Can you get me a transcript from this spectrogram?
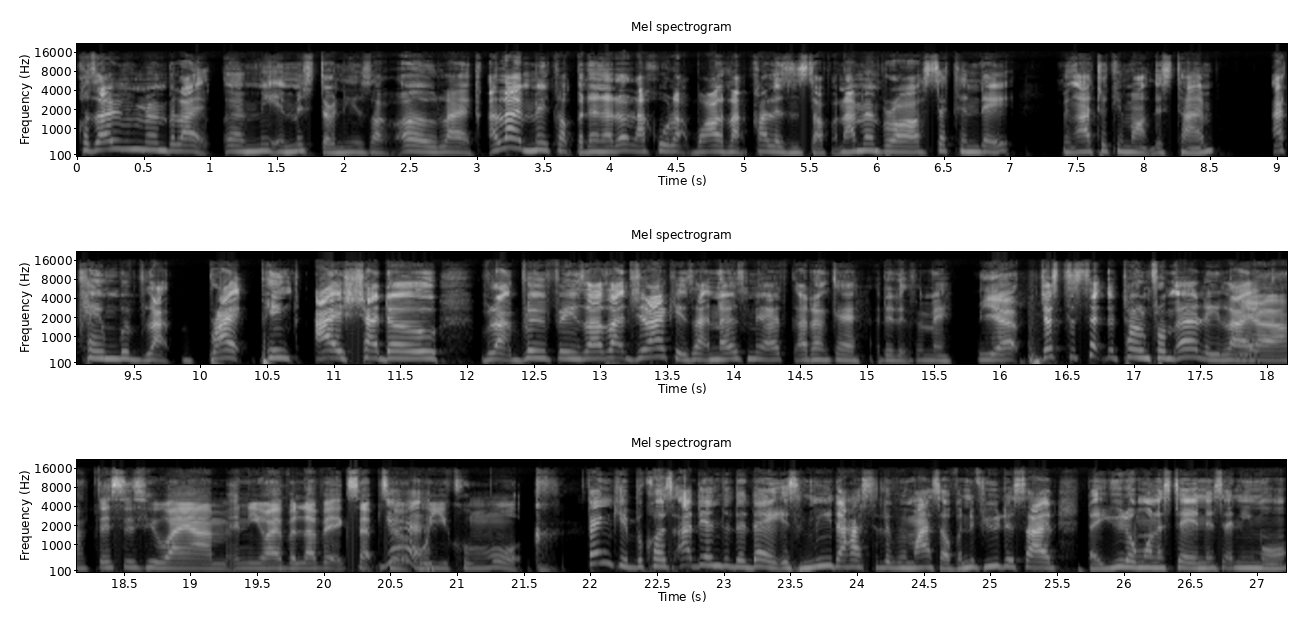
Because I remember like um, meeting Mister and he was like, "Oh, like I like makeup, but then I don't like all that wild like colors and stuff." And I remember our second date when I took him out this time. I came with like bright pink eyeshadow, like blue things. I was like, "Do you like it?" He's like, "No, it's me. I, I don't care. I did it for me, Yep. just to set the tone from early." Like, yeah. This is who I am, and you either love it, accept Yeah. it, or you can walk. thank you because at the end of the day it's me that has to live with myself and if you decide that you don't want to stay in this anymore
